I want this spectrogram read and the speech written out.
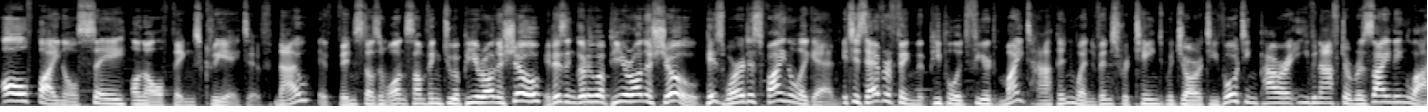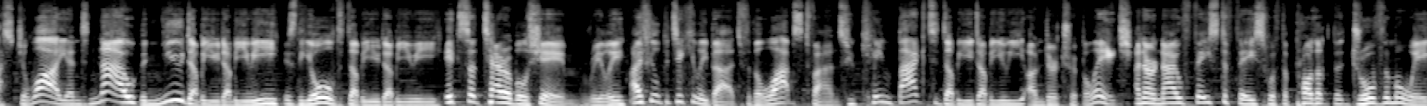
all final say on all things creative. Now, if Vince doesn't want something to appear on a show, it isn't going to appear on a show. His word is final again. It is everything that people had feared might happen when Vince retained majority voting power even after resigning last July, and now the new WWE WWE is the old WWE. It's a terrible shame, really. I feel particularly bad for the lapsed fans who came back to WWE under Triple H and are now face to face with the product that drove them away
